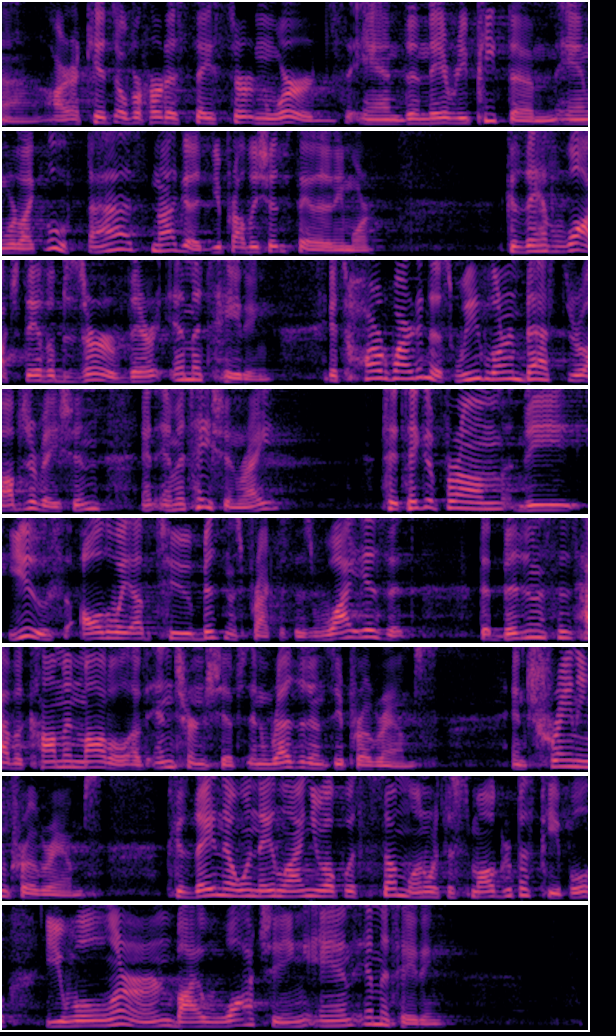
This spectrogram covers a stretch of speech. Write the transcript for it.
Uh, our kids overheard us say certain words and then they repeat them, and we're like, ooh, that's not good. You probably shouldn't say that anymore. Because they have watched, they have observed, they're imitating. It's hardwired in us. We learn best through observation and imitation, right? To take it from the youth all the way up to business practices. Why is it that businesses have a common model of internships and residency programs and training programs because they know when they line you up with someone, with a small group of people, you will learn by watching and imitating.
